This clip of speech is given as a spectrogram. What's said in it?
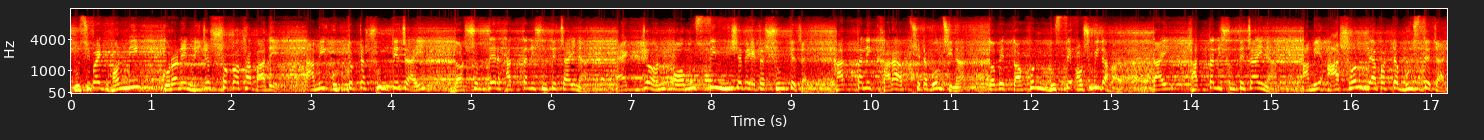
ক্রুসিফাইড হননি? কোরআনের নিজস্ব কথা বাদে। আমি উত্তরটা শুনতে চাই, দর্শকদের হাততালি শুনতে চাই না। একজন অমুসলিম হিসেবে এটা শুনতে চাই। হাততালি খারাপ, সেটা বলছি না, তবে তখন বুঝতে অসুবিধা হয়। তাই হাততালি শুনতে চাই না। আমি আসল ব্যাপারটা বুঝতে চাই।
